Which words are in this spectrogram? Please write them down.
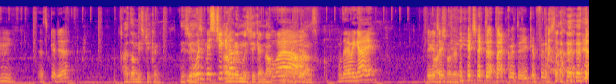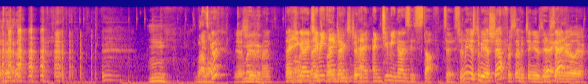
Mm. That's good, yeah. I don't miss chicken. This You is, wouldn't miss chicken I up? wouldn't miss chicken. No. Wow. No. Well, there we go. You can Oh, take so you can take that back with you. You can finish that. Mm. Bravo. It's good. yeah, Amazing. cheers, man. There you go, thanks, Jimmy. bud. Thank Thanks, you. Jimmy. And, and Jimmy knows his stuff too. so- Jimmy used to be a chef for 17 years. You There were you saying go. earlier.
